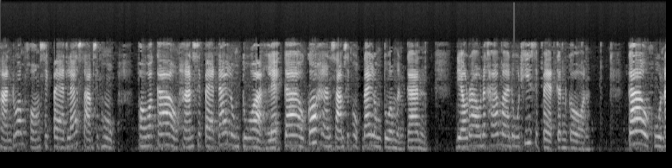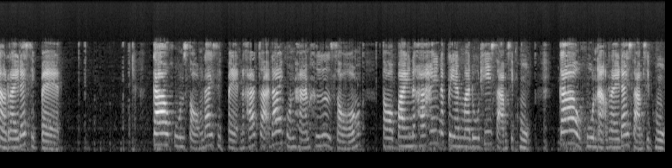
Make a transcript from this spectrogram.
หารร่วมของ 18 และ 36 เพราะว่า 9 หาร 18 ได้ลงตัว และ 9 ก็หาร 36 ได้ลงตัวเหมือนกัน เดี๋ยวเรานะคะมาดูที่ 18 กันก่อน 9 คูณอะไรได้ 18 9คูณ2ได้ 18 นะคะ จะได้ผลหารคือ 2 ต่อไปนะคะ ให้นักเรียนมาดูที่ 36 9คูณอะไรได้ 36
